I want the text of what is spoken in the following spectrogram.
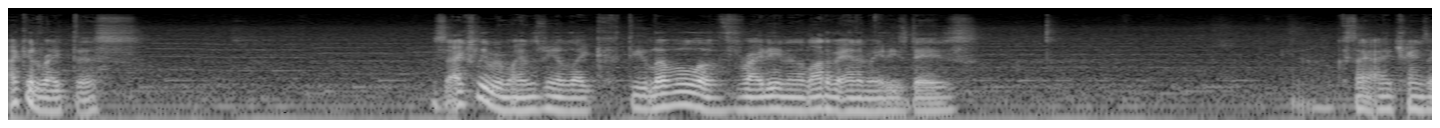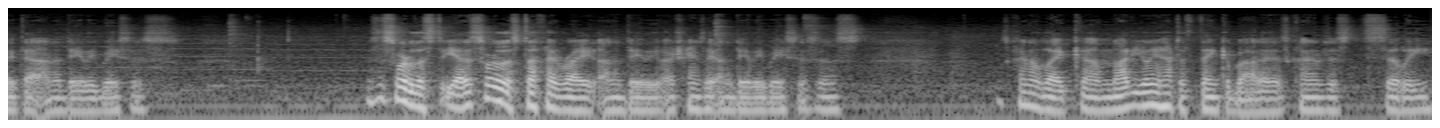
I could write this. This actually reminds me of like the level of writing in a lot of anime these days. Because I, I translate that on a daily basis. This is sort of the yeah, this is sort of the stuff I write on a daily, I translate on a daily basis. It's, it's kind of like um, not you don't even have to think about it. It's kind of just silly,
